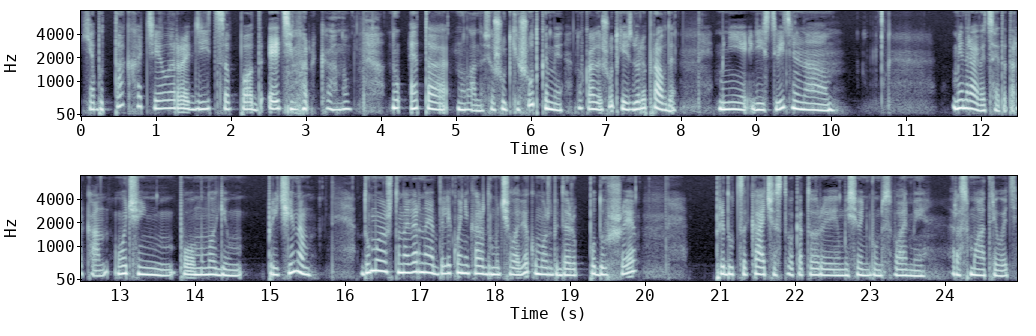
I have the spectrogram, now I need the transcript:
«Я бы так хотела родиться под этим арканом». Ну, это, ну ладно, все шутки шутками, но в каждой шутке есть доля правды. Мне действительно... Мне нравится этот аркан. Очень по многим причинам. Думаю, что, наверное, далеко не каждому человеку, может быть, даже по душе придутся качества, которые мы сегодня будем с вами рассматривать.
